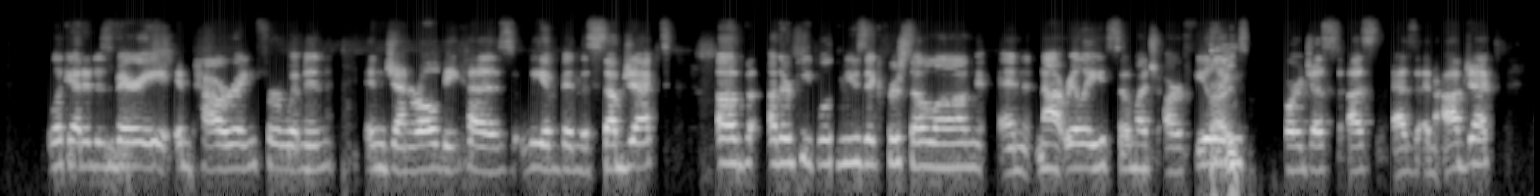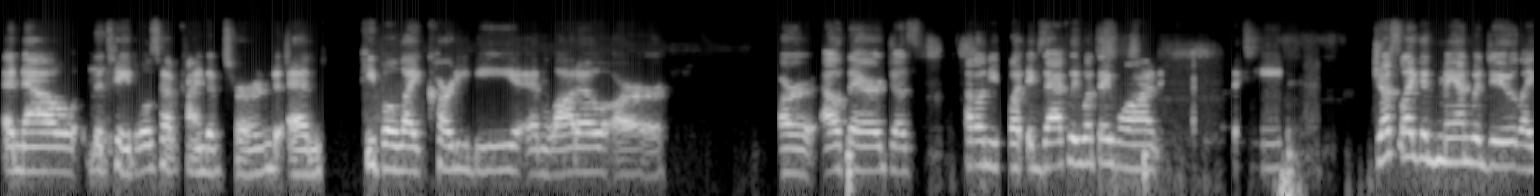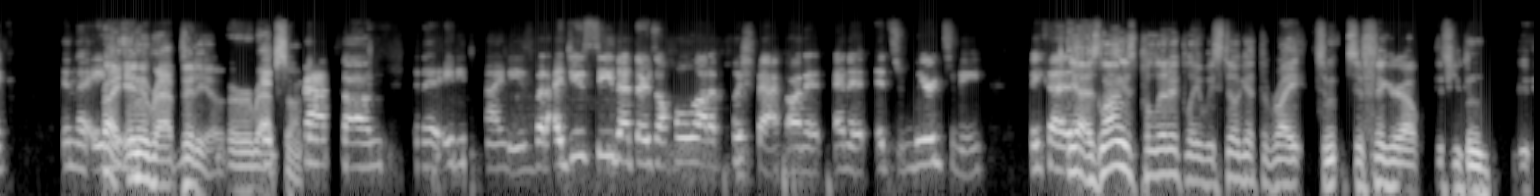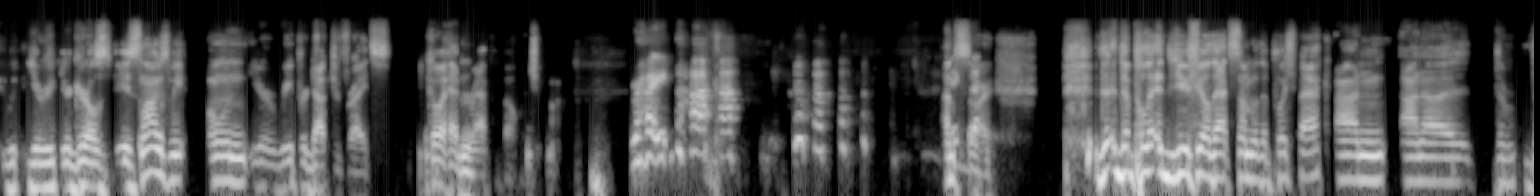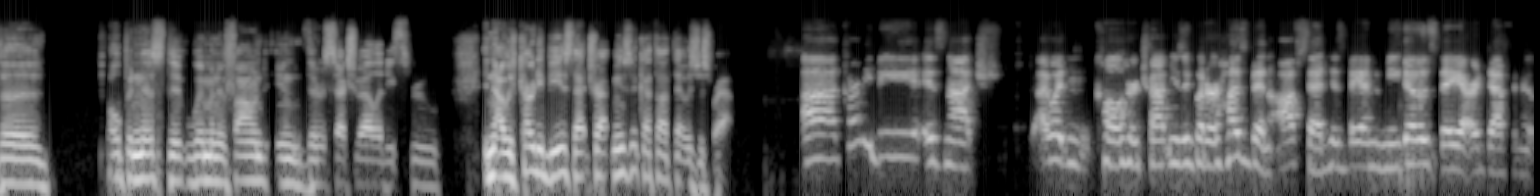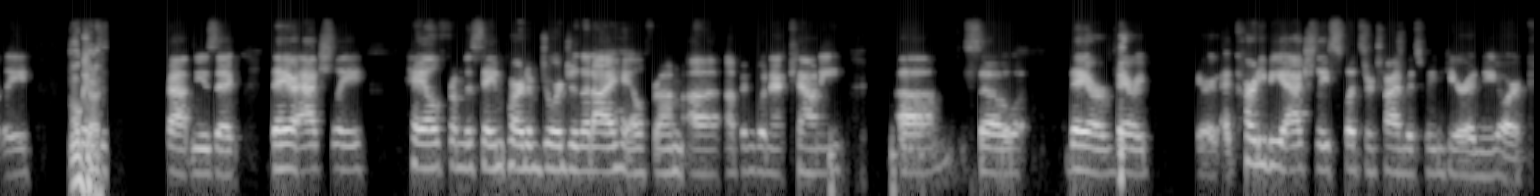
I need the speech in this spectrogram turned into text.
look at it as very empowering for women in general because we have been the subject of other people's music for so long and not really so much our feelings right. or just us as an object and now the tables have kind of turned and people like Cardi B and Latto are are out there just telling you what exactly what they want, what they need, just like a man would do, like in the 80s. Right, in a rap video or a rap song. Rap song in the 80s and 90s. But I do see that there's a whole lot of pushback on it, and it it's weird to me because yeah, as long as politically we still get the right to to figure out if you can your your girls as long as we own your reproductive rights, go ahead and rap about what you want. Right. I'm exactly. sorry. The, the do you feel that some of the pushback on on uh the the openness that women have found in their sexuality through now is Cardi B is that trap music? I thought that was just rap. Uh Cardi B is not I wouldn't call her trap music, but her husband Offset, his band Migos, they are definitely okay. trap music. They are actually hail from the same part of Georgia that I hail from, uh, up in Gwinnett County. Um, so they are very here. Cardi B actually splits her time between here and New York.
